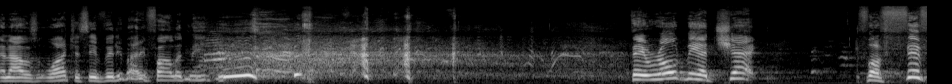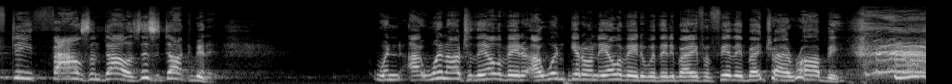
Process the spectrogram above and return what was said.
and I was watching, to see if anybody followed me. they wrote me a check for $50,000. This is documented. When I went out to the elevator, I wouldn't get on the elevator with anybody for fear they might try to rob me.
